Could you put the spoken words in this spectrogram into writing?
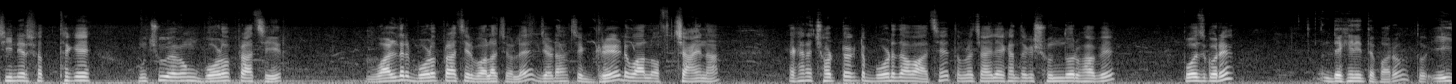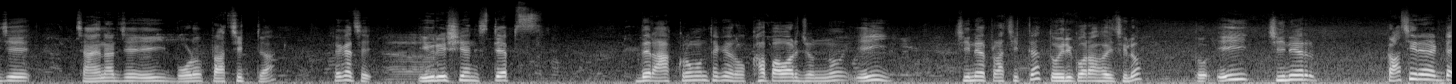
চীনের সব থেকে উঁচু এবং বড় প্রাচীর, ওয়ার্ল্ডের বড় প্রাচীর বলা চলে, যেটা হচ্ছে গ্রেট ওয়াল অফ চায়না। এখানে ছোট্ট একটা বোর্ড দেওয়া আছে, তোমরা চাইলে এখান থেকে সুন্দরভাবে পোজ করে দেখে নিতে পারো। তো এই যে চায়নার যে এই বড় প্রাচীরটা, ঠিক আছে, ইউরেশিয়ান স্টেপস দের আক্রমণ থেকে রক্ষা পাওয়ার জন্য এই চীনের প্রাচীরটা তৈরি করা হয়েছিল। তো এই চীনের প্রাচীরের একটা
